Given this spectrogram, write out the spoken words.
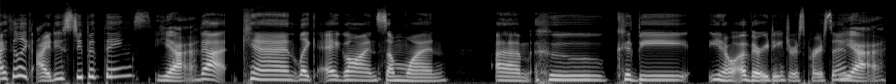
I feel like I do stupid things Yeah. that can like egg on someone um who could be, you know, a very dangerous person. yeah.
